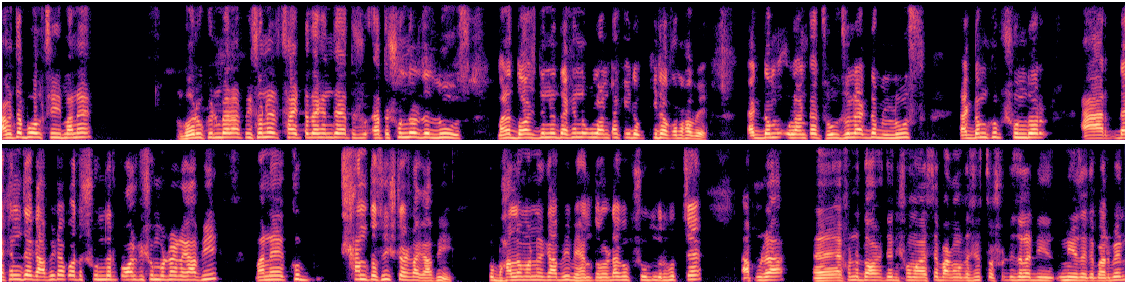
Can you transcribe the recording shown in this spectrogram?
আমি তো বলছি মানে গরু কিনবেন আর পিছনের সাইডটা দেখেন যে এত এত সুন্দর যে লুজ মানে দশ দিনে দেখেন উলানটা কিরক- কীরকম হবে। একদম উলানটা ঝুলঝুলে, একদম লুজ একদম খুব সুন্দর। আর দেখেন যে গাভীটা কত সুন্দর কোয়ালিটি সম্পন্ন একটা গাভী। মানে খুব শান্ত শান্তশিষ্ট একটা গাভী। খুব ভালো মানের গাভী, ভ্যান তোলাটা খুব সুন্দর হচ্ছে। আপনারা এখনও দশ দিন সময় আছে, বাংলাদেশের চৌষট্টি জেলায় নিয়ে যেতে পারবেন।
